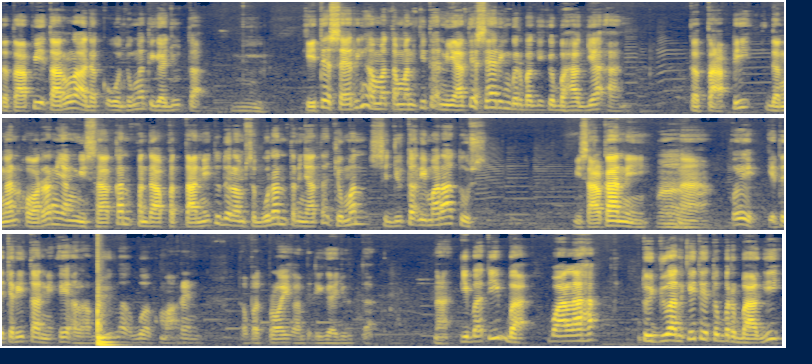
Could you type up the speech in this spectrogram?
Tetapi taruhlah ada keuntungan 3 juta. Hmm. kita sharing sama teman kita niatnya sharing berbagi kebahagiaan. Tetapi dengan orang yang misalkan pendapatan itu dalam sebulan ternyata cuman sejuta lima ratus. Misalkan nih Nah. nah wih kita cerita nih eh alhamdulillah gua kemarin dapat proyek sampai 3 juta. Nah tiba-tiba malah tujuan kita itu berbagi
